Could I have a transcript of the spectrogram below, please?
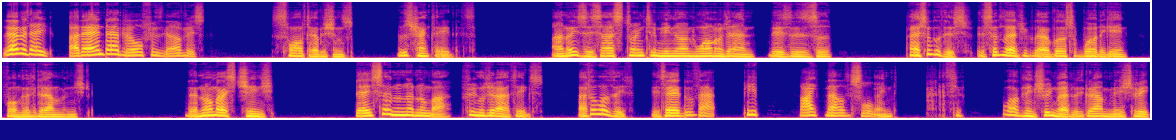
Let me tell you, at the end of the office, the office, small televisions, Let's translate this. And this has 20 million, 100, and this is, uh, I look at this. It's something that people are going to born again from the Graham ministry. The number is changing. There is another number, 300 things. I thought this. They said that people right now flowing who have been trained by the Graham ministry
